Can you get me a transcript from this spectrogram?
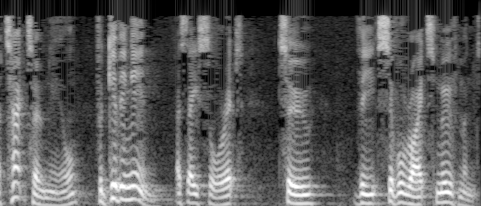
attacked O'Neill for giving in, as they saw it, to the civil rights movement.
